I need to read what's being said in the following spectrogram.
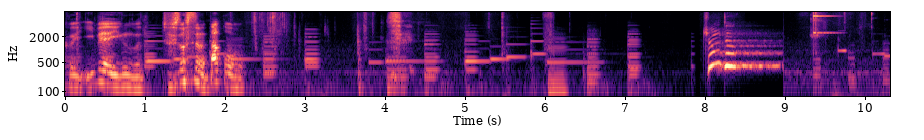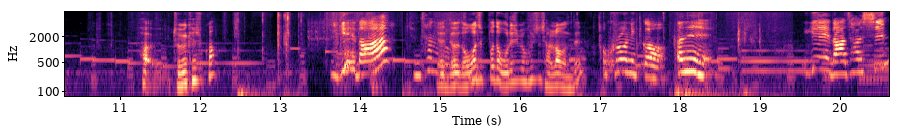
그 입에 익은 거저 소스는 닦고 중독 화 조명 켜줄까? 이게 나? 괜찮은 거. 야너 너가 집보다 우리 집이 훨씬 잘 나오는데? 어 그러니까 아니 이게 나 자신?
